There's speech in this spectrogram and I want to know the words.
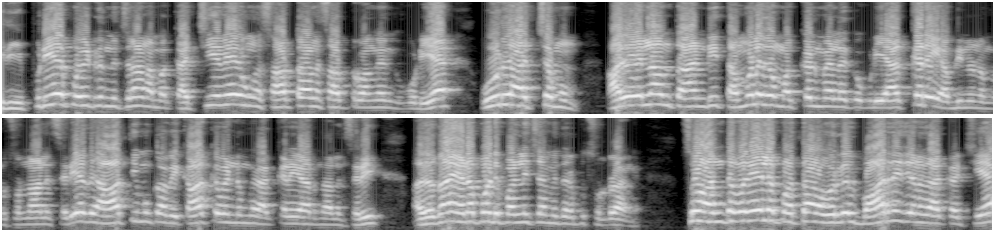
இது இப்படியே போயிட்டு இருந்துச்சுன்னா நம்ம கட்சியவே இவங்க சாப்பிட்டாலும் சாப்பிட்டுருவாங்க கூடிய ஒரு அச்சமும். அதையெல்லாம் தாண்டி தமிழக மக்கள் மேல இருக்கக்கூடிய அக்கறை அப்படின்னு நம்ம சொன்னாலும் சரி அது அதிமுகவை காக்க வேண்டும்ங்கிற அக்கறையா இருந்தாலும் சரி அதுதான் எடப்பாடி பழனிசாமி தரப்பு சொல்றாங்க. சோ அந்த வகையில பார்த்தா அவர்கள் பாரதிய ஜனதா கட்சியை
